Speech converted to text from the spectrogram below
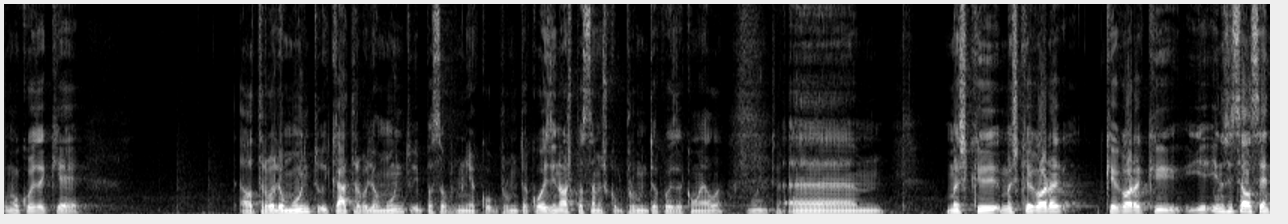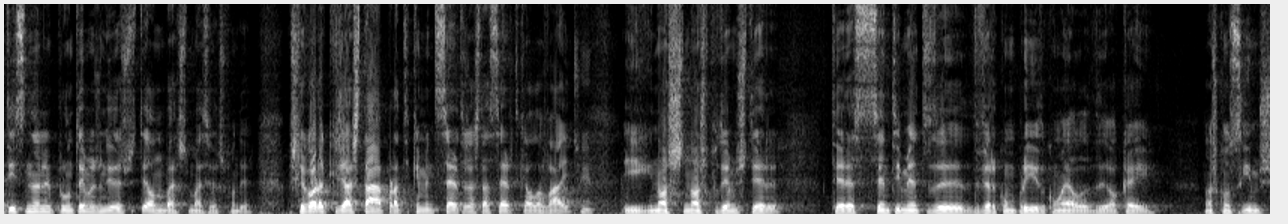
uma coisa que é ela trabalhou muito e cá trabalhou muito e passou por, minha, por muita coisa e nós passamos por muita coisa com ela. Muito. Um, mas que, mas que agora que agora que, e não sei se ela sente isso, não lhe perguntei, mas um dia ela não vai, mais responder. Mas que agora que já está praticamente certo, já está certo que ela vai Sim. e nós, nós podemos ter ter esse sentimento de dever cumprido com ela, de ok, nós conseguimos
